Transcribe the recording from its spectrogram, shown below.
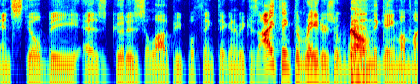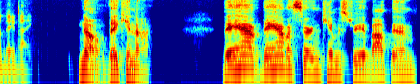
and still be as good as a lot of people think they're going to be? Because I think the Raiders are winning No. the game on Monday night. No, they cannot. They have they have a certain chemistry about them.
